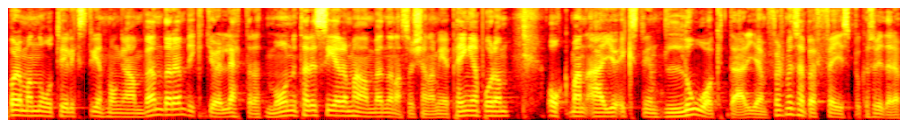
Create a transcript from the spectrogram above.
börjar man nå till extremt många användare, vilket gör det lättare att monetarisera de här användarna, alltså tjäna mer pengar på dem. Och man är ju extremt lågt där jämfört med till exempel Facebook och så vidare.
